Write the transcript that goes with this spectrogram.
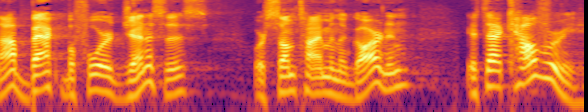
Not back before Genesis or sometime in the garden. It's at Calvary.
